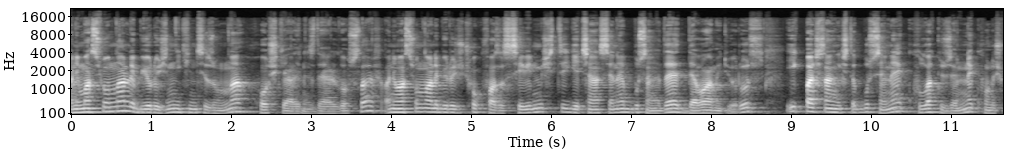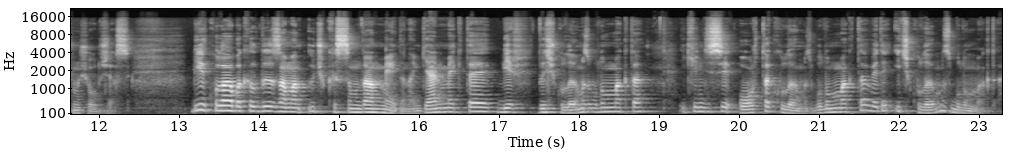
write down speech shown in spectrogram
Animasyonlarla Biyoloji'nin ikinci sezonuna hoş geldiniz değerli dostlar. Animasyonlarla Biyoloji çok fazla sevilmişti. Geçen sene bu sene de devam ediyoruz. İlk başlangıçta bu sene kulak üzerine konuşmuş olacağız. Bir kulağa bakıldığı zaman üç kısımdan meydana gelmekte. Bir dış kulağımız bulunmakta. İkincisi orta kulağımız bulunmakta ve de iç kulağımız bulunmakta.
